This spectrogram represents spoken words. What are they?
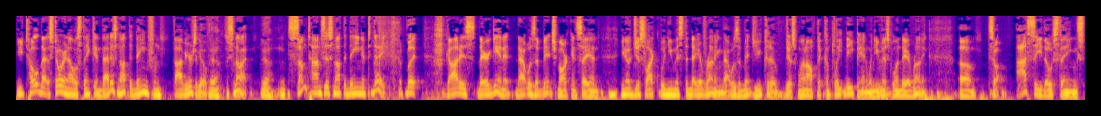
you told that story, and I was thinking that is not the dean from five years ago. Yeah, it's not. Yeah. Sometimes it's not the dean of today, but God is there again. It that was a benchmark in saying, you know, just like when you missed the day of running, that was a bench. You could have just went off the complete deep end when you missed one day of running. Um, so I see those things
